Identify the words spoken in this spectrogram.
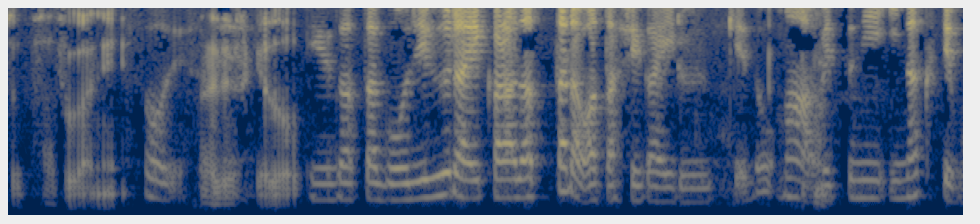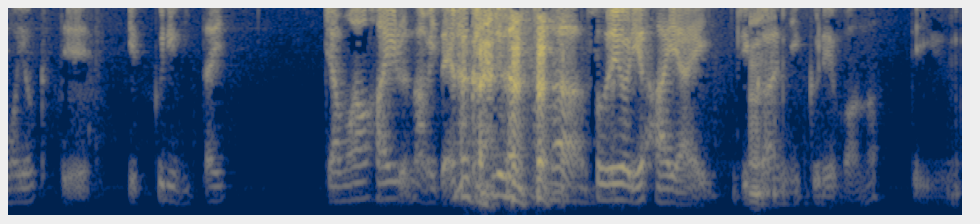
ちょっとさすがにそうですね。あれですけど。夕方5時ぐらいからだったら私がいるけどまあ別にいなくてもよくてゆっくり見たい。邪魔入るなみたいな感じだったら それより早い時間に来ればなっていう、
